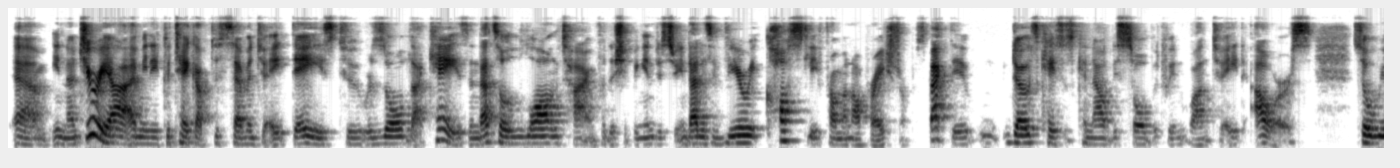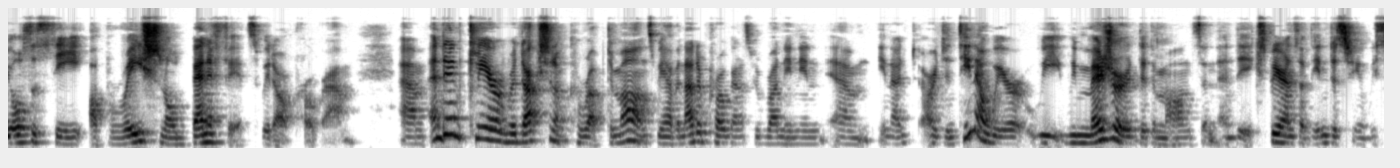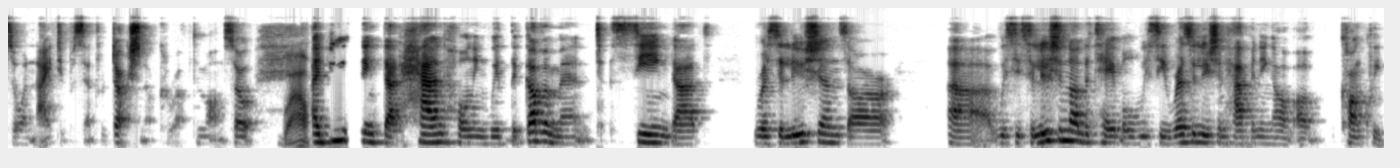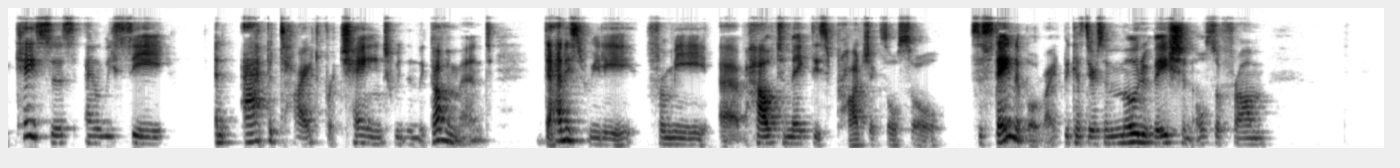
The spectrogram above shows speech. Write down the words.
um, in Nigeria, I mean, it could take up to seven to eight days to resolve that case. And that's a long time for the shipping industry. And that is very costly from an operational perspective. Those cases can now be solved between one to eight hours. So we also see operational benefits with our program. Um, and then clear reduction of corrupt demands. We have another program we're running in um, in Argentina where we we measured the demands and, and the experience of the industry, and we saw a 90% reduction of corrupt demands. So wow. I do think that hand holding with the government, seeing that resolutions are uh, we see solution on the table, we see resolution happening of, of concrete cases, and we see an appetite for change within the government that is really for me uh, how to make these projects also sustainable right? Because there's a motivation also from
